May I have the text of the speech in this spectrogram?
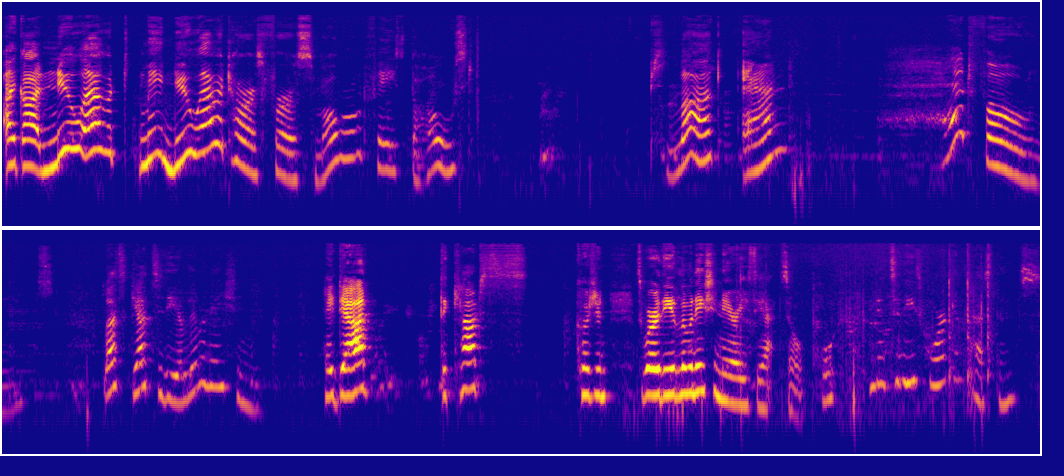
I got new avat- made new avatars for a Small World Face, the host, plug, and headphones. Let's get to the elimination. Hey, Dad, the couch cushion is where the elimination area is at. So pull into these four contestants.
